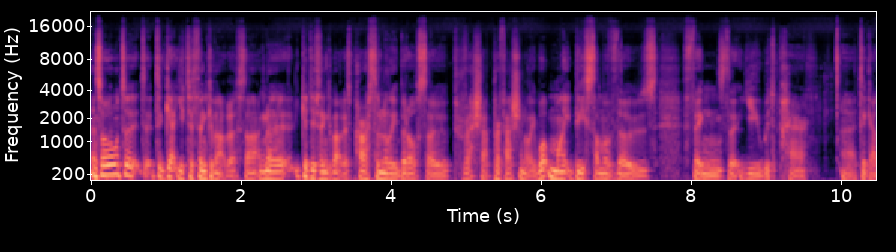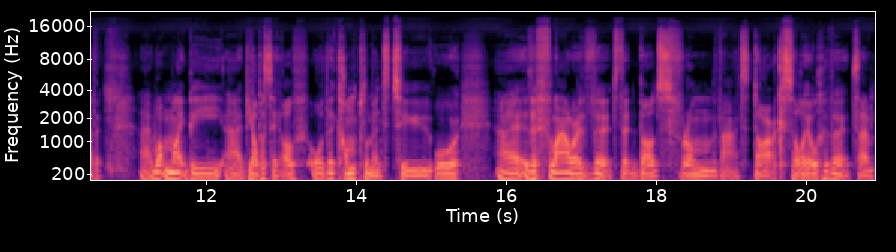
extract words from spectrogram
And so I want to, to, to, get you to think about this. Uh, I'm going to get you to think about this personally, but also professionally. What might be some of those things that you would pair uh, together. Uh, what might be uh, the opposite of, or the complement to, or uh, the flower that that buds from that dark soil that um,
